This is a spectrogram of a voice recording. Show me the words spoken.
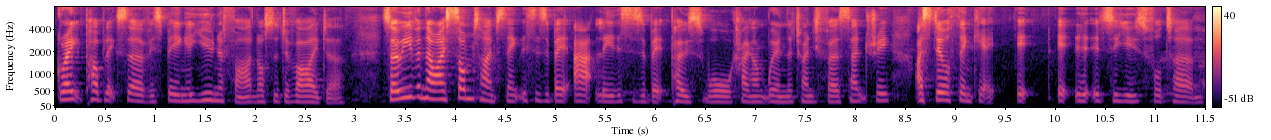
great public service being a unifier, not a divider. So even though I sometimes think this is a bit Attlee, this is a bit post-war, hang on, we're in the 21st century, I still think it, it, it, it's a useful term.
